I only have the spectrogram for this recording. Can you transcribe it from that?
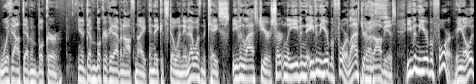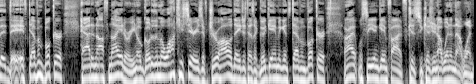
without Devin Booker. You know, Devin Booker could have an off night and they could still win. That wasn't the case. Even last year, certainly even even the year before. Last year it was obvious. Even the year before, you know, if Devin Booker had an off night or you know go to the Milwaukee series, if Jrue Holiday just has a good game against Devin Booker, all right, we'll see you in Game Five because you're not winning that one.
